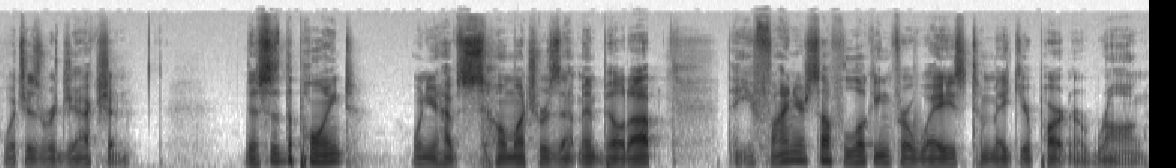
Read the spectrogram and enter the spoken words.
which is rejection. This is the point when you have so much resentment built up that you find yourself looking for ways to make your partner wrong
